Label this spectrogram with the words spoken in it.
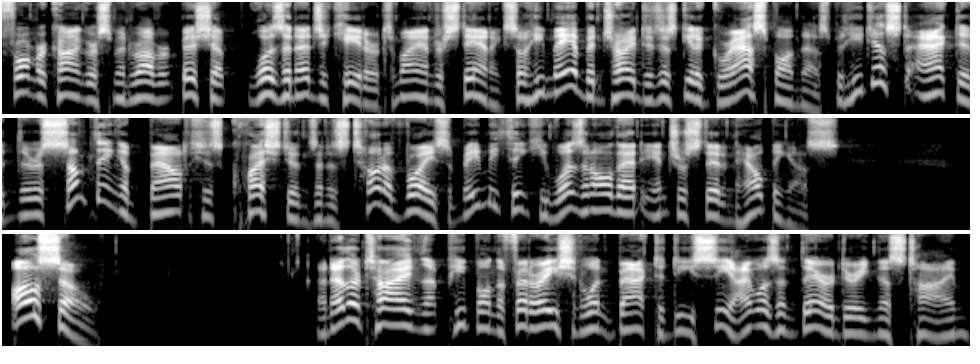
former Congressman Robert Bishop was an educator, to my understanding. So he may have been trying to just get a grasp on this, but he just acted. There was something about his questions and his tone of voice that made me think he wasn't all that interested in helping us. Also, another time that people in the Federation went back to D.C., I wasn't there during this time,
